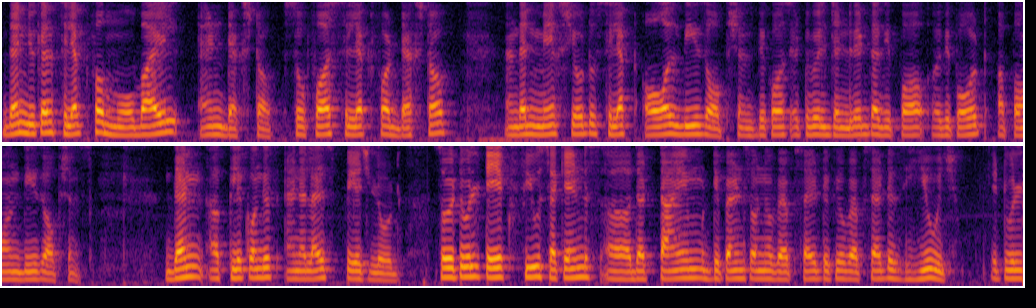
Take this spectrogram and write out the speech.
then you can select for mobile and desktop. So first select for desktop and then make sure to select all these options because it will generate the report, upon these options. Then uh, click on this analyze page load. So it will take few seconds uh, the time depends on your website. If your website is huge it will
